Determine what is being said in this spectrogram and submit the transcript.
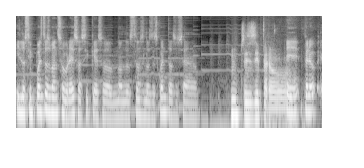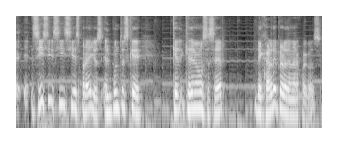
Y los impuestos van sobre eso, así que eso no los, no los descuentas, o sea, Sí, sí, sí, pero. Eh, pero eh, eh, sí, sí, sí, sí es para ellos. El punto es que. ¿Qué, debemos hacer? Dejar de preordenar juegos.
